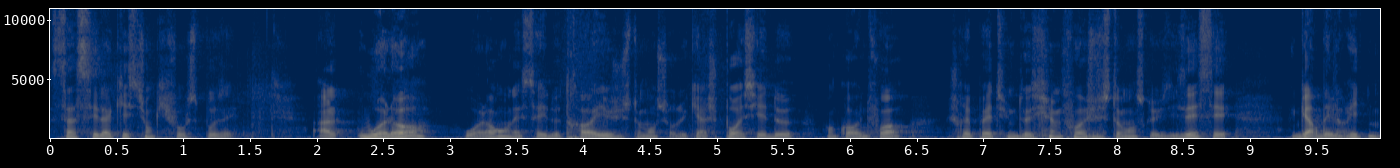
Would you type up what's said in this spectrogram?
Ça, c'est la question qu'il faut se poser. Ou alors, ou alors, on essaye de travailler justement sur du cash pour essayer de, encore une fois, je répète une deuxième fois justement ce que je disais, c'est garder le rythme,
